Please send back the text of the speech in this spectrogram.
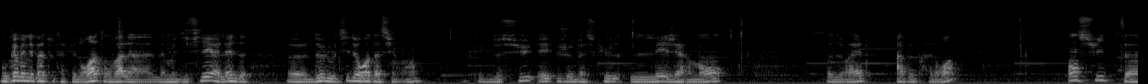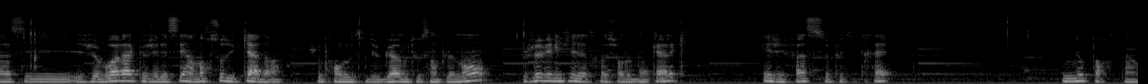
Donc comme elle n'est pas tout à fait droite, on va la, la modifier à l'aide euh, de l'outil de rotation. hein. Je clique dessus et je bascule légèrement. Ça devrait être à peu près droit. Ensuite, euh, si je vois là que j'ai laissé un morceau du cadre, je prends l'outil de gomme tout simplement, je vérifie d'être sur le bon calque et j'efface ce petit trait inopportun.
